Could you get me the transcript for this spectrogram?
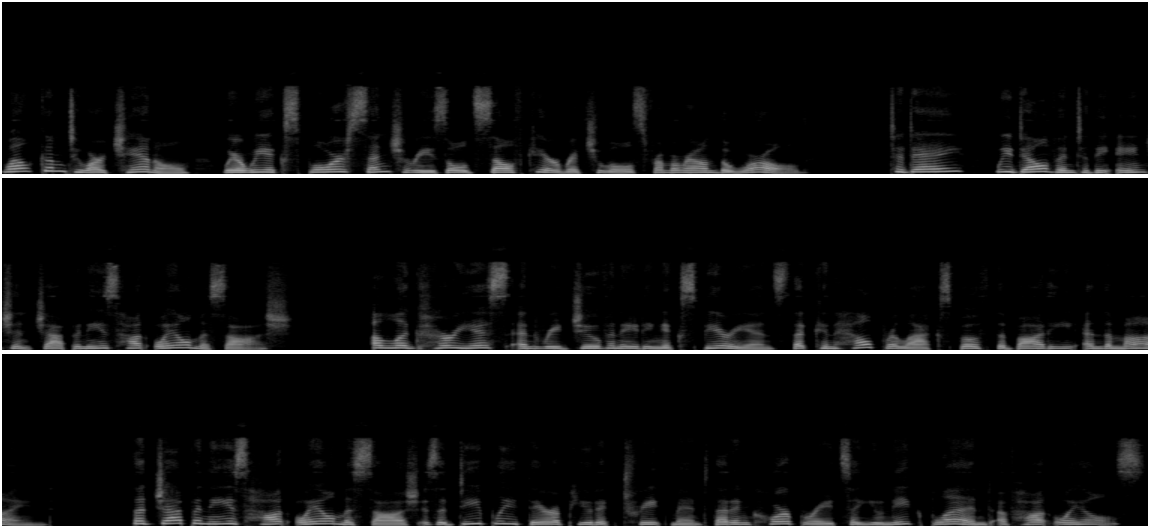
Welcome to our channel, where we explore centuries-old self-care rituals from around the world. Today, we delve into the ancient Japanese hot oil massage. A luxurious and rejuvenating experience that can help relax both the body and the mind. The Japanese hot oil massage is a deeply therapeutic treatment that incorporates a unique blend of hot oils,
